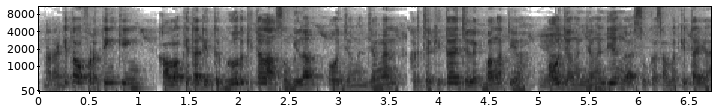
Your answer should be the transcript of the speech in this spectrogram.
karena kita overthinking kalau kita ditegur kita langsung bilang oh jangan-jangan kerja kita jelek banget ya Iya. oh jangan-jangan dia nggak suka sama kita ya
